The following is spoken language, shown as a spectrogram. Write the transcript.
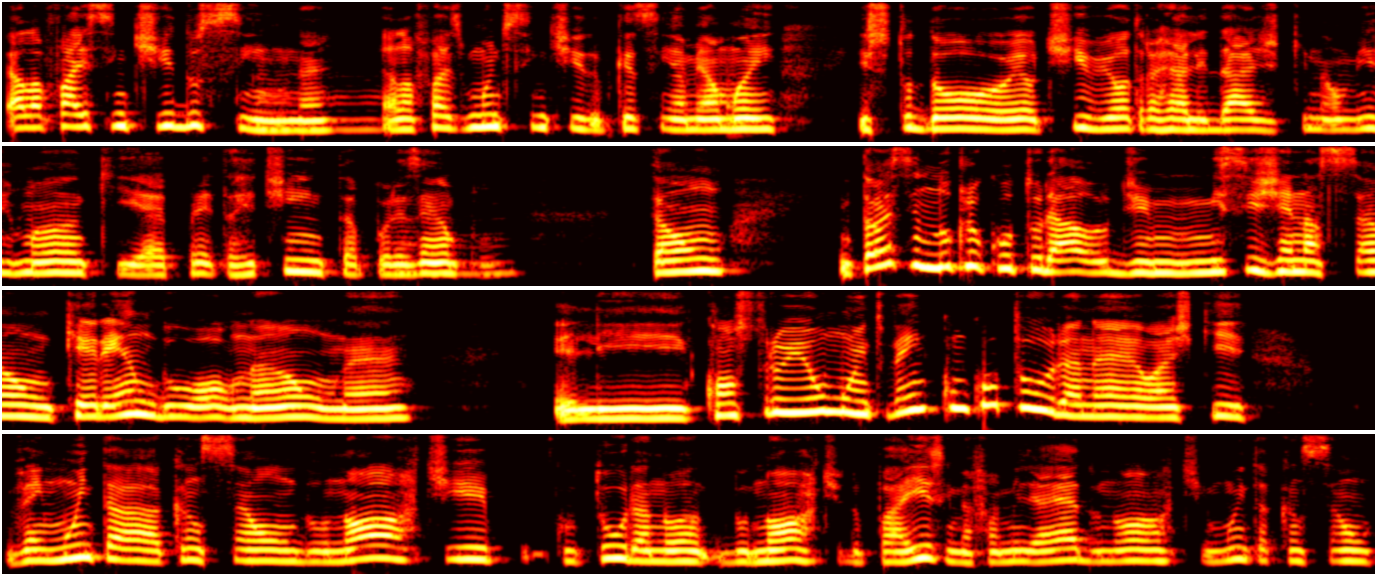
ela faz sentido sim, né? Uhum. Ela faz muito sentido, porque assim, a minha mãe estudou, eu tive outra realidade que não minha irmã, que é preta retinta, por exemplo. Uhum. Então, então esse núcleo cultural de miscigenação, querendo ou não, né? Ele construiu muito, vem com cultura, né? Eu acho que vem muita canção do norte, cultura no, do norte do país, que minha família é do norte, muita canção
